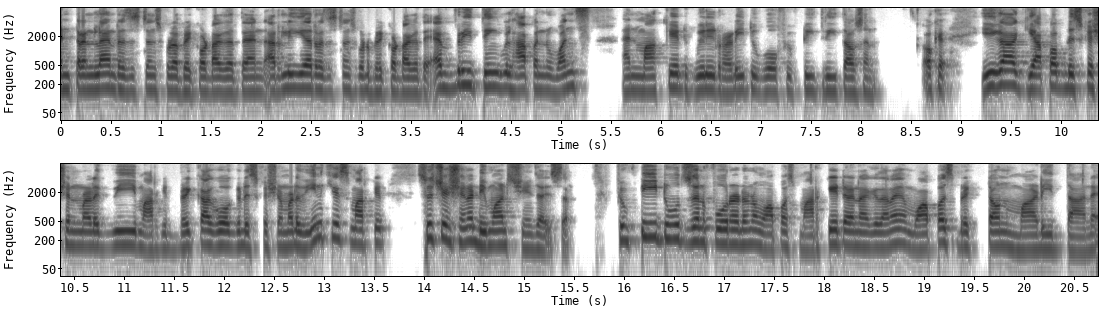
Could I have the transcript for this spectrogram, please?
and trend line resistance ಕೂಡ ಬ್ರೇಕ್ಔಟ್ ಆಗುತ್ತೆ ಅಂಡ್ ಅರ್ಲಿಯರ್ ರೆಸಿಸ್ಟೆನ್ಸ್ ಕೂಡ ಬ್ರೇಕ್ಔಟ್ ಆಗುತ್ತೆ. Everything will happen once and market will ready to go fifty three thousand okay ಈಗ ಗ್ಯಾಪ್ ಅಪ್ ಡಿಸ್ಕಷನ್ ಮಾಡಿದ್ವಿ ಮಾರ್ಕೆಟ್ ಬ್ರೇಕ್ ಆಗುವಾಗ ಡಿಸ್ಕಷನ್ ಮಾಡಿದ್ವಿ. In case market situation demand change ಆಯ್ತು sir fifty two thousand four hundred ವಾಪಸ್ ಮಾರ್ಕೆಟ್ ಏನಾಗಿದ್ದಾನೆ? ವಾಪಸ್ ಬ್ರೇಕ್ ಡೌನ್ ಮಾಡಿದ್ದಾನೆ.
